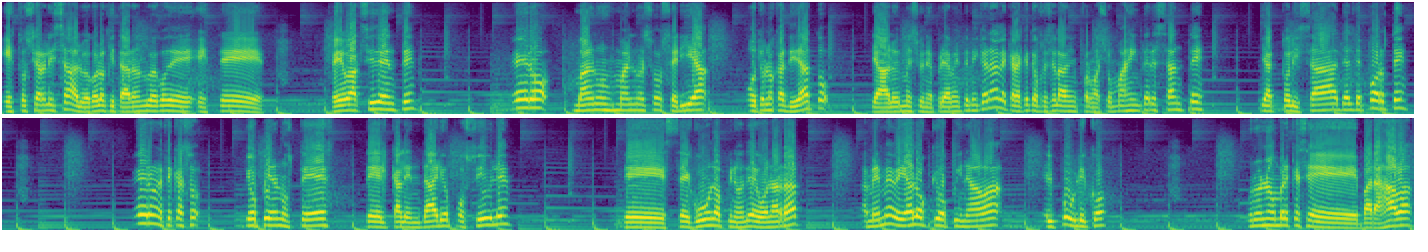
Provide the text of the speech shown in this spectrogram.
esto se realizaba, luego lo quitaron luego de este feo accidente. Pero Magnus Manuelson sería otro de los candidatos. Ya lo mencioné previamente en mi canal, el canal que te ofrece la información más interesante y actualizada del deporte. Pero en este caso, ¿qué opinan ustedes del calendario posible? De, según la opinión de Bonarrat. También me veía lo que opinaba el público. Unos nombres que se barajaba,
